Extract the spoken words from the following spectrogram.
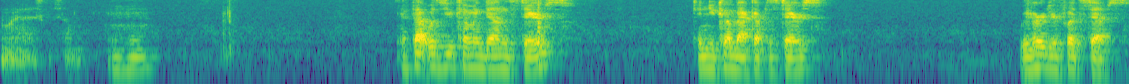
I'm gonna ask you something. Mm-hmm. If that was you coming down the stairs, can you come back up the stairs? We heard your footsteps.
